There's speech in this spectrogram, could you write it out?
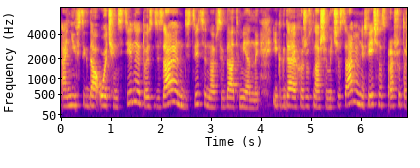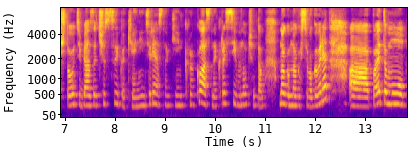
они всегда очень стильные, то есть дизайн действительно всегда отменный, и когда я хожу с нашими часами, мне вечно спрашивают, а что у тебя за часы, какие они интересные, какие они классные, красивые, ну, в общем, там много-много всего говорят, поэтому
